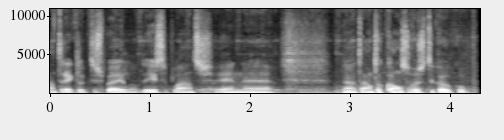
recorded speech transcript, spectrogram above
aantrekkelijk te spelen op de eerste plaats. En nou, het aantal kansen was natuurlijk ook op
